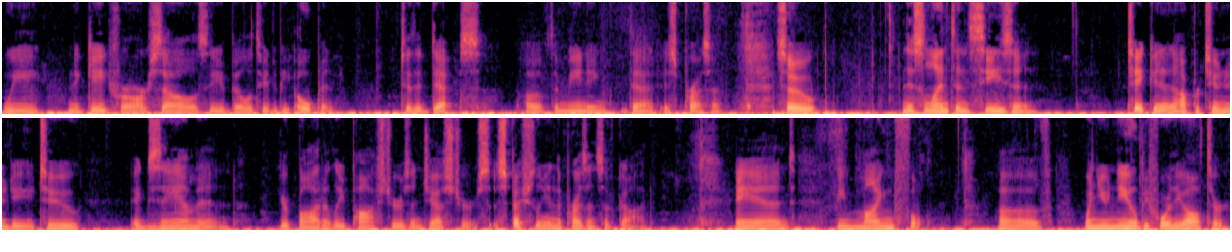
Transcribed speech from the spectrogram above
we negate for ourselves the ability to be open to the depths of the meaning that is present. So, this Lenten season, take an opportunity to examine your bodily postures and gestures, especially in the presence of God. And be mindful of when you kneel before the altar,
